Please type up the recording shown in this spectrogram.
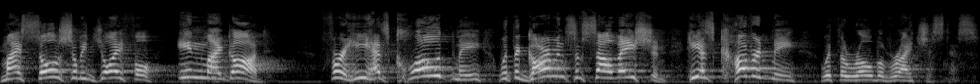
My soul shall be joyful in my God, for he has clothed me with the garments of salvation. He has covered me with the robe of righteousness.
